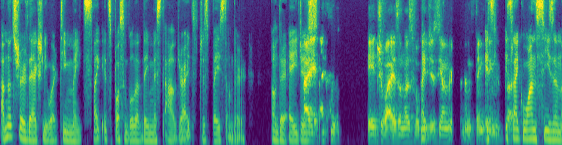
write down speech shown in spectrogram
I'm not sure if they actually were teammates. Like it's possible that they missed out, right? Just based on their on their ages. I, I think age wise, unless Vukic like, is younger I'm thinking. It's, it's like one season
